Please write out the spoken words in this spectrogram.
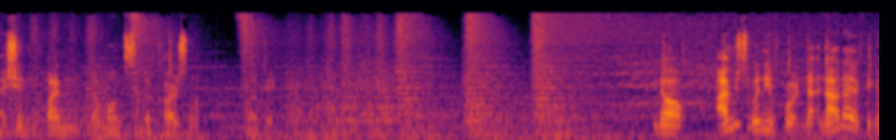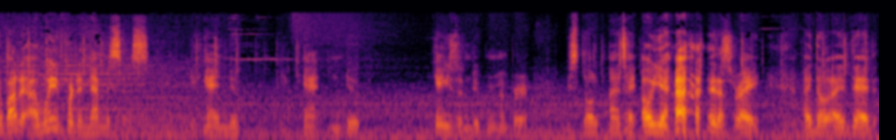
I should find amongst the cars. Okay. You know, I'm just waiting for. Now that I think about it, I'm waiting for the nemesis. You can't nuke. You can't nuke. You can't use a nuke. Remember, you stole the plan's. Oh yeah, that's right. I don't. I did.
